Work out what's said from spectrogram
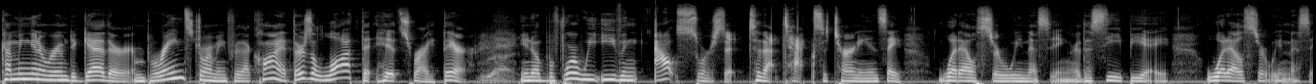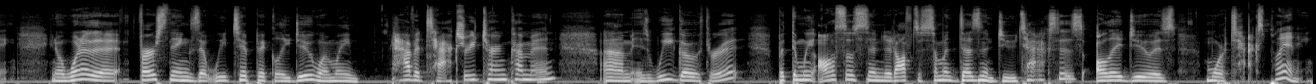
coming in a room together and brainstorming for that client there's a lot that hits right there. Right. you know before we even outsource it to that tax attorney and say what else are we missing? Or the CPA what else are we missing? You know one of the first things that we typically do when we have a tax return come in um, is we go through it but then we also send it off to someone doesn't do taxes. All they do is more tax planning.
